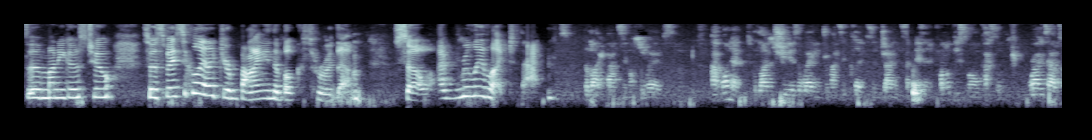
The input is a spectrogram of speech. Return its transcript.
the money goes to. So it's basically like you're buying the book through them. So I really liked that. The light bouncing off the waves. At one end, the line shears away in dramatic cliffs and giant in front of the small castle, right out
